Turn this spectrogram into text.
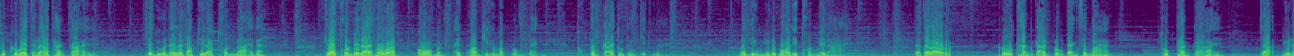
ทุกขเวทนาทางกาย จะอยู่ในระดับที่เราทนได้นะ ที่เราทนไม่ได้เพราะว่าโอ้มันไอความคิดเข้ามาปรุงแต่ง ทุกทั้งกายทุกทั้งจิตเลย มันจึงอยู่ในภาวะที่ทนไม่ได้ แต่ถ้าเรารู้ทันการปรุงแต่งเสียบ้าง ทุกทางกายจะอยู่ใน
